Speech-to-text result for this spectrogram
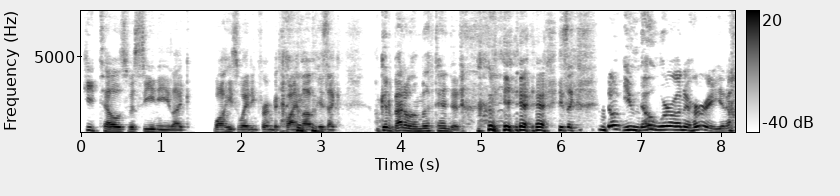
he tells Vizzini like while he's waiting for him to climb up, he's like, "I'm gonna battle him left-handed." yeah. he's like, "Don't you know we're on a hurry?" You know.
